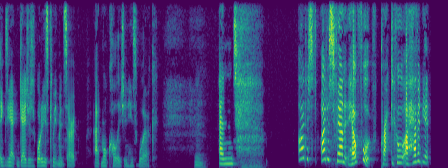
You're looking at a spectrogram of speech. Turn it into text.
engages what his commitments are at Moore College in his work. Hmm. And I just I just found it helpful, practical. I haven't yet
